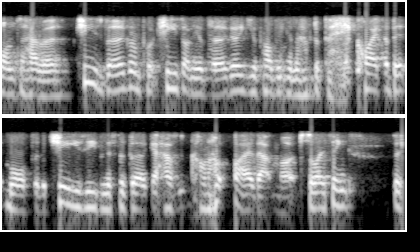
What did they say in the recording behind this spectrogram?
want to have a cheeseburger and put cheese on your burger, you're probably going to have to pay quite a bit more for the cheese, even if the burger hasn't gone up by that much. So I think the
